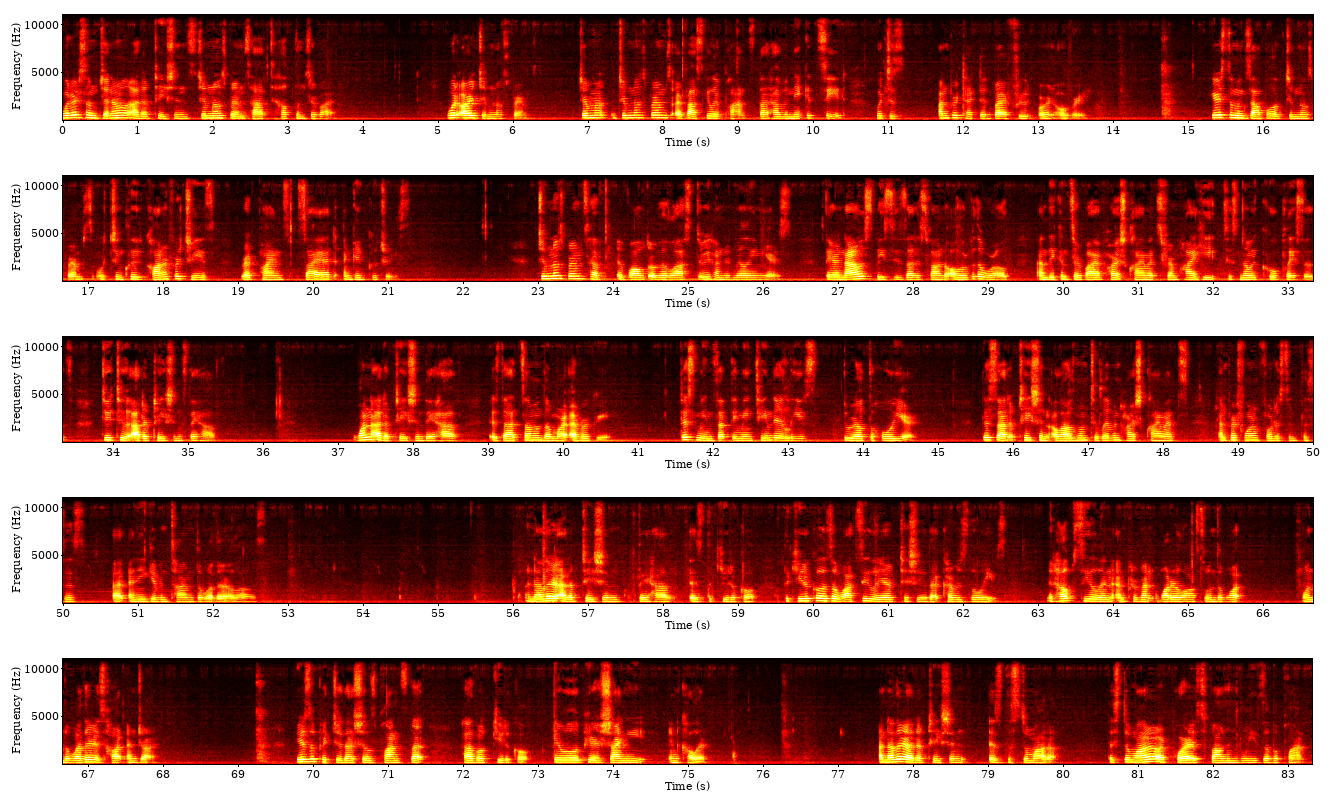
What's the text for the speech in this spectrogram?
What are some general adaptations gymnosperms have to help them survive? What are gymnosperms? Gym- gymnosperms are vascular plants that have a naked seed which is unprotected by a fruit or an ovary. Here's some examples of gymnosperms, which include conifer trees, red pines, cycad, and ginkgo trees. Gymnosperms have evolved over the last 300 million years. They are now a species that is found all over the world, and they can survive harsh climates from high heat to snowy cool places due to adaptations they have. One adaptation they have is that some of them are evergreen. This means that they maintain their leaves throughout the whole year. This adaptation allows them to live in harsh climates and perform photosynthesis at any given time the weather allows. Another adaptation they have is the cuticle. The cuticle is a waxy layer of tissue that covers the leaves. It helps seal in and prevent water loss when the, wa- when the weather is hot and dry. Here's a picture that shows plants that have a cuticle. They will appear shiny in color. Another adaptation is the stomata. The stomata are pores found in the leaves of a plant.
